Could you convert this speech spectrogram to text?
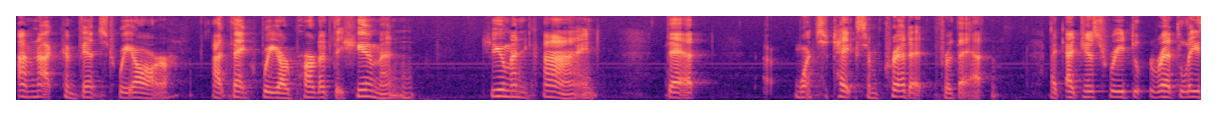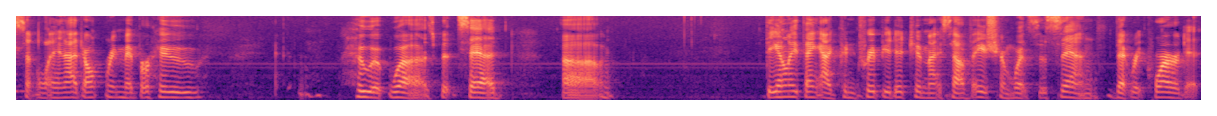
I'm not convinced we are. I think we are part of the human humankind that wants to take some credit for that. I, I just read read recently, and I don't remember who who it was, but said. Uh, the only thing I contributed to my salvation was the sin that required it. it.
